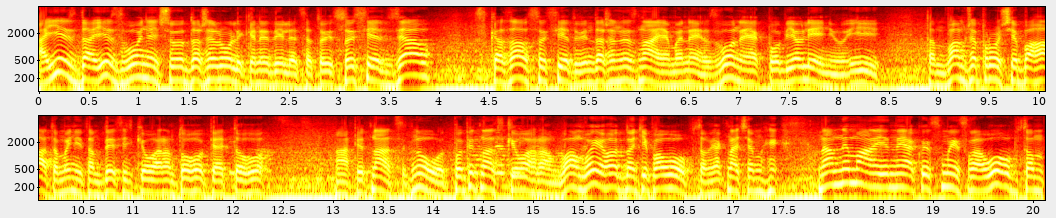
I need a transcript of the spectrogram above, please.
А є, да, є дзвонять, що навіть ролики не дивляться. Тобто сусід взяв, сказав сусіду, він навіть не знає мене, дзвонить як по об'явленню. І там вам же проще багато, мені там 10 кг того, 5 того. А, 15, ну от, по 15 кг. Вам вигодно, типу, оптом, як наче ми. Нам немає ніякого смисла оптом,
